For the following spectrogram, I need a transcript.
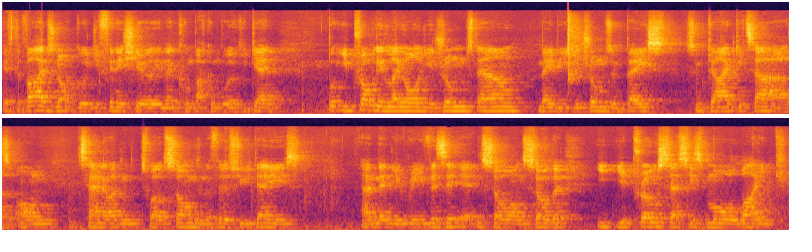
If the vibe's not good, you finish early and then come back and work again. But you probably lay all your drums down, maybe your drums and bass, some guide guitars on 10, 11, 12 songs in the first few days, and then you revisit it and so on, so that y- your process is more like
